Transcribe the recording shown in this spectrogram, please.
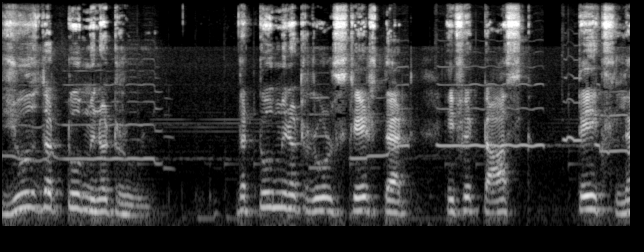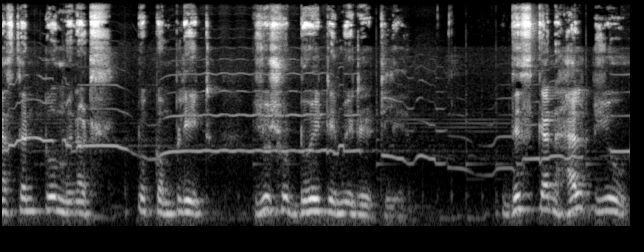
Use the 2 minute rule. The 2 minute rule states that if a task takes less than 2 minutes to complete, you should do it immediately. This can help you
